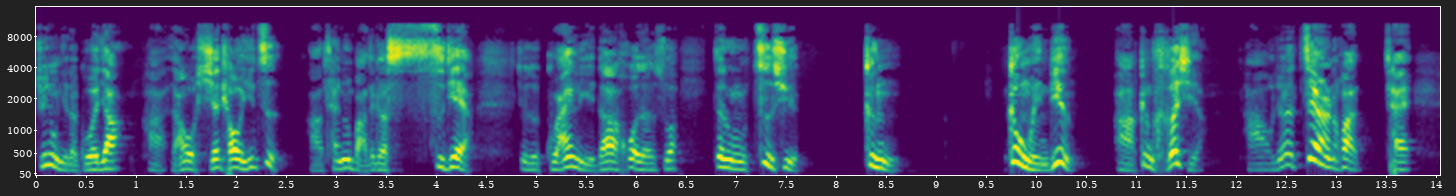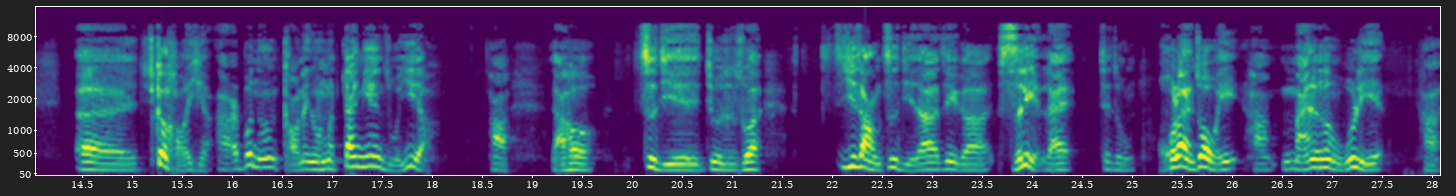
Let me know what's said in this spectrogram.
尊重你的国家啊，然后协调一致啊，才能把这个世界就是管理的，或者说这种秩序更更稳定啊，更和谐啊！我觉得这样的话才。呃，更好一些，而不能搞那种什么单边主义啊，啊，然后自己就是说依仗自己的这个实力来这种胡乱作为，哈，蛮横无理，哈，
